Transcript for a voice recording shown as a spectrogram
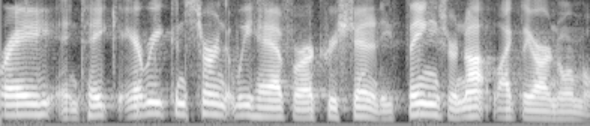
pray and take every concern that we have for our Christianity, things are not like they are normally.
